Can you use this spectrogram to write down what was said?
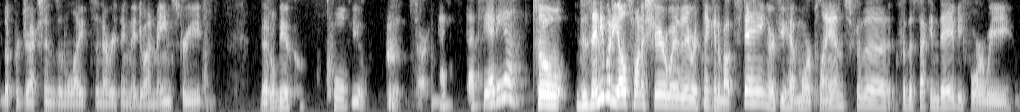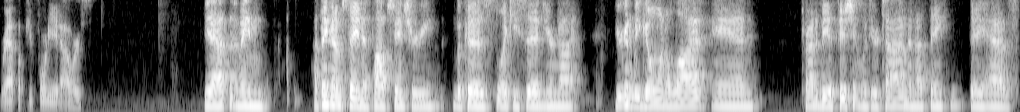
the projections and the lights and everything they do on Main Street. That'll be a co- cool view. Sorry. That- That's the idea. So, does anybody else want to share whether they were thinking about staying or if you have more plans for the for the second day before we wrap up your 48 hours? Yeah, I- mean, I think I'm staying at Pop Century because, like you said, you're not you're going to be going a lot and trying to be efficient with your time. And I think they have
